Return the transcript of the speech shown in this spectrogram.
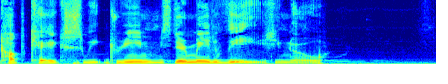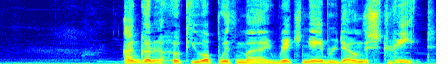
cupcakes, sweet dreams, they're made of these, you know. I'm gonna hook you up with my rich neighbor down the street.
